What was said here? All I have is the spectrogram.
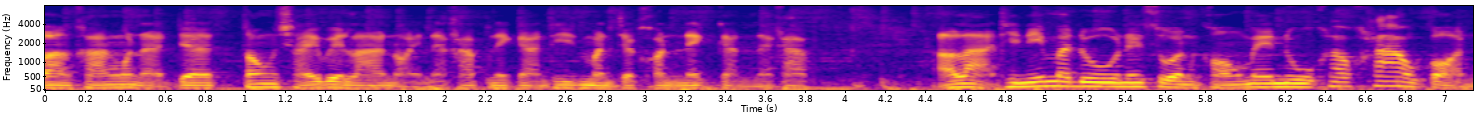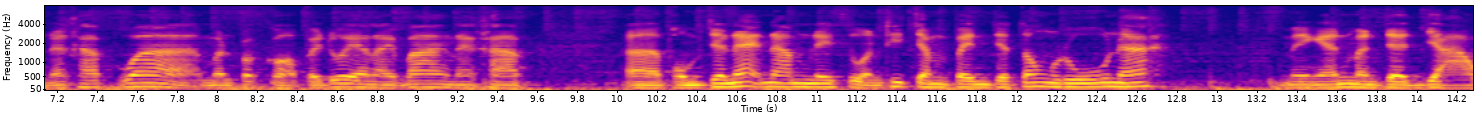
บางครั้งมันอาจจะต้องใช้เวลาหน่อยนะครับ ในการที่มันจะ connect กันนะครับเอาล่ะทีนี้มาดูในส่วนของเมนูคร่าวๆก่อนนะครับ ว่ามันประกอบไปด้วยอะไรบ้างนะครับผมจะแนะนำในส่วนที่จำเป็นจะต้องรู้นะ ไม่งั้นมันจะยาว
